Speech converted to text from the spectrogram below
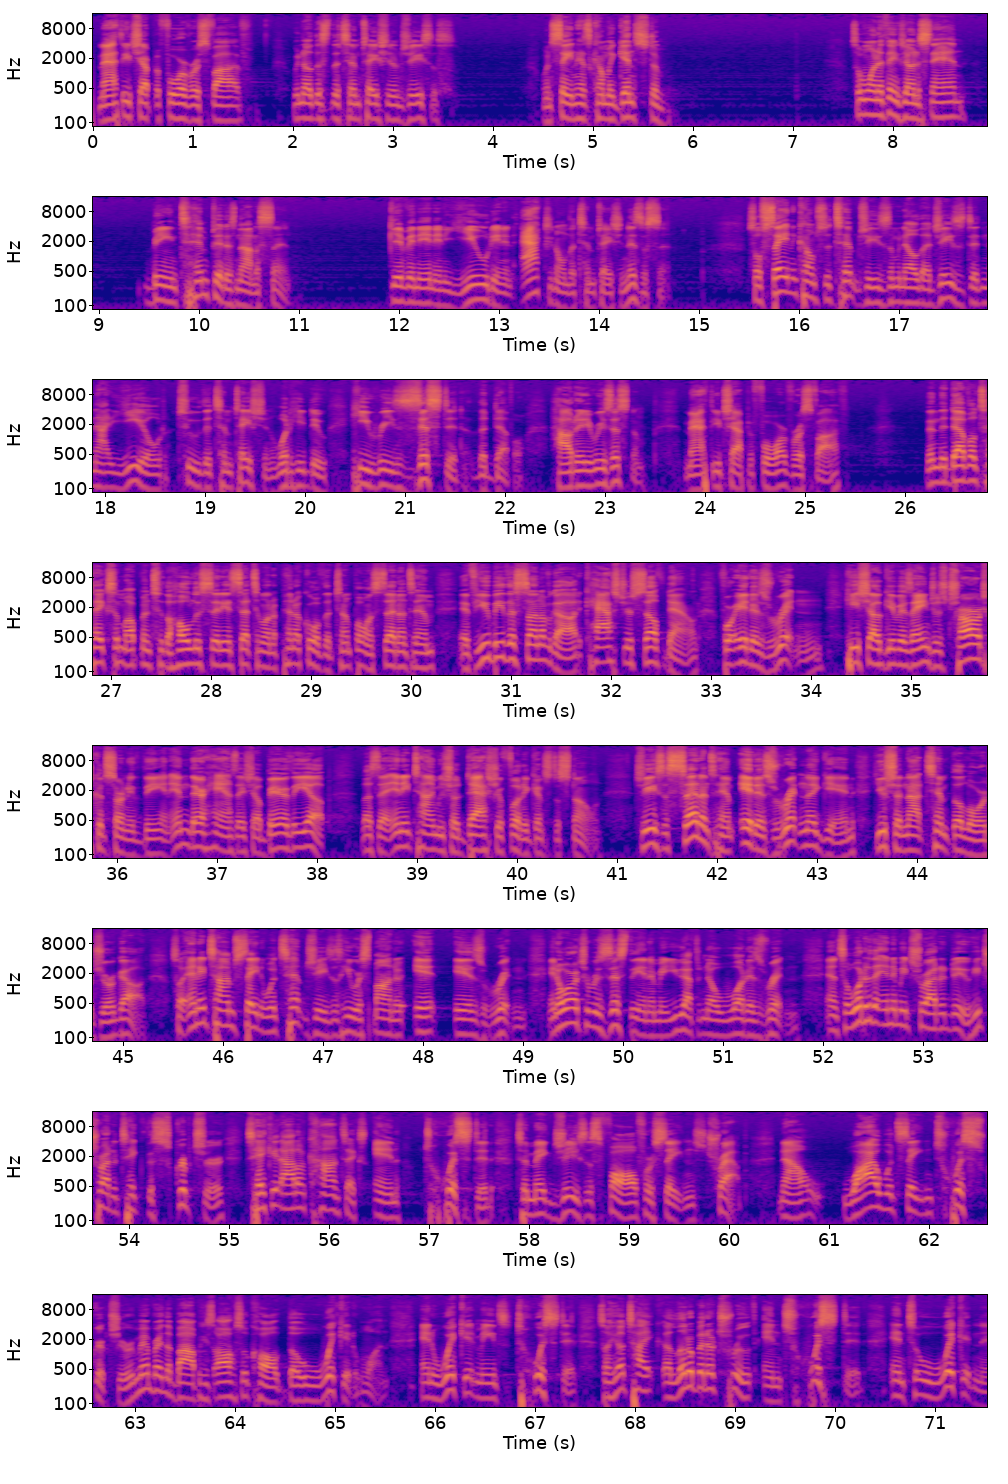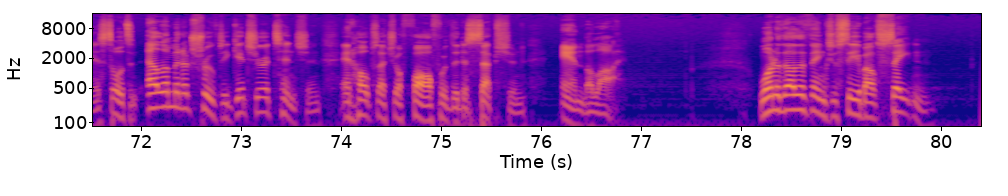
Matthew chapter 4, verse 5. We know this is the temptation of Jesus when Satan has come against him. So, one of the things you understand being tempted is not a sin. Giving in and yielding and acting on the temptation is a sin. So Satan comes to tempt Jesus, and we know that Jesus did not yield to the temptation. What did he do? He resisted the devil. How did he resist him? Matthew chapter 4, verse 5. Then the devil takes him up into the holy city and sets him on a pinnacle of the temple and said unto him, If you be the Son of God, cast yourself down, for it is written, He shall give his angels charge concerning thee, and in their hands they shall bear thee up, lest at any time you shall dash your foot against a stone. Jesus said unto him, It is written again, You shall not tempt the Lord your God. So anytime Satan would tempt Jesus, he responded, It is written. In order to resist the enemy, you have to know what is written. And so what did the enemy try to do? He tried to take the scripture, take it out of context, and twist it to make Jesus fall for Satan's trap. Now, why would Satan twist scripture? Remember in the Bible, he's also called the wicked one. And wicked means twisted. So he'll take a little bit of truth and twist it into wickedness. So it's an element of truth to get your attention in hopes that you'll fall for the deception and the lie. One of the other things you see about Satan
